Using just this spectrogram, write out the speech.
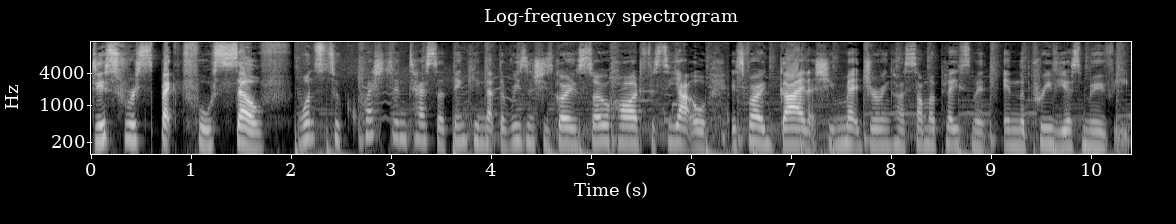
disrespectful self wants to question Tessa, thinking that the reason she's going so hard for Seattle is for a guy that she met during her summer placement in the previous movie.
